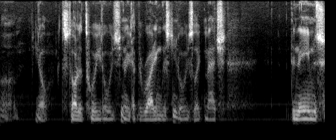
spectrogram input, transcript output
Um, you know, start the tour, you'd always, you know, you'd have the riding list, and you'd always like match the names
